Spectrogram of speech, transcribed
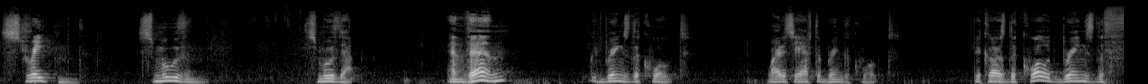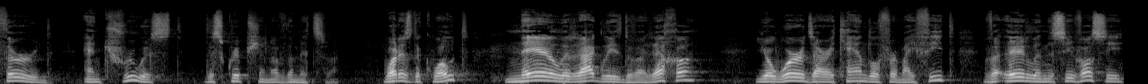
straightened, smoothened, smoothed out. And then it brings the quote. Why does he have to bring a quote? Because the quote brings the third and truest description of the mitzvah. What is the quote? Ner l'ragli dvarecha, your words are a candle for my feet, va'er l'nesivosi,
